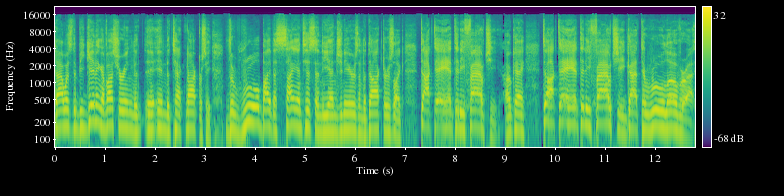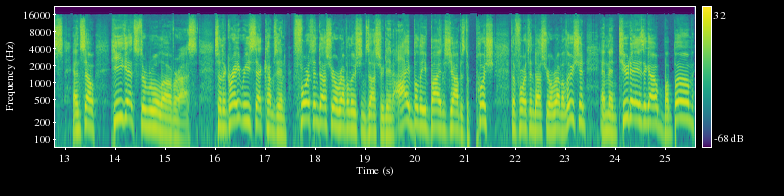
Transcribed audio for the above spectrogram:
that was the beginning of ushering the in the technocracy, the rule by the scientists and the engineers and the doctors, like Dr. Anthony Fauci. Okay, Dr. Anthony Fauci got to rule over us, and so he gets to rule over us. So the Great Reset comes in. Fourth Industrial Revolution's ushered in. I believe Biden's job is to push the Fourth Industrial Revolution, and then two days ago, ba boom,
